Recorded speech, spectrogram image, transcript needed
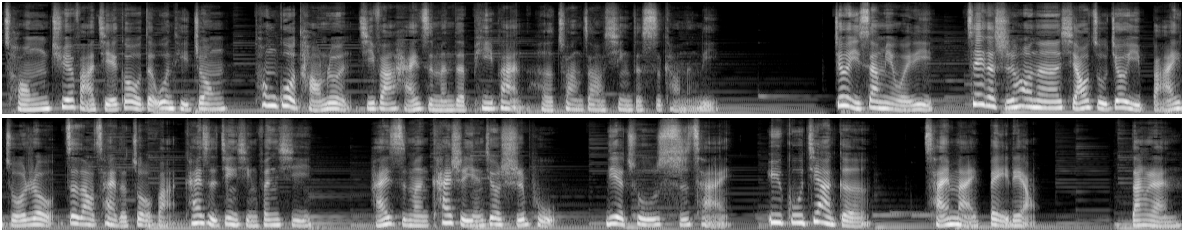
从缺乏结构的问题中，通过讨论激发孩子们的批判和创造性的思考能力。就以上面为例，这个时候呢，小组就以白灼肉这道菜的做法开始进行分析。孩子们开始研究食谱，列出食材，预估价格，采买备料。当然，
